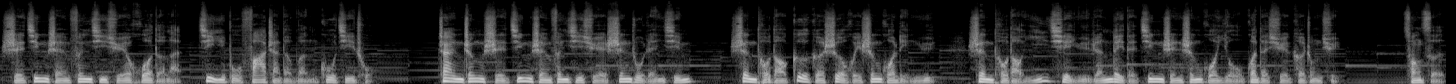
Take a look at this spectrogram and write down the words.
使精神分析学获得了进一步发展的稳固基础。战争使精神分析学深入人心，渗透到各个社会生活领域，渗透到一切与人类的精神生活有关的学科中去。从此，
